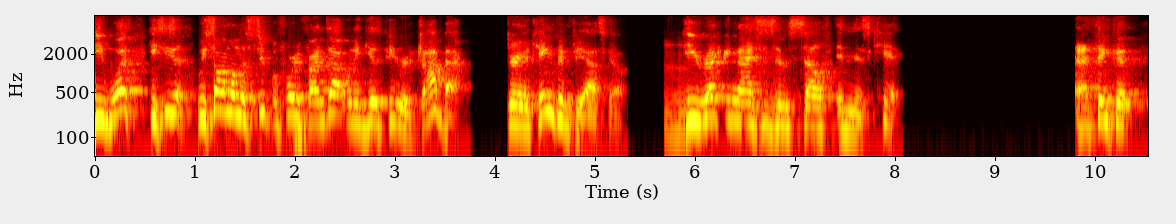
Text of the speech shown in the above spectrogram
He was. He sees it. We saw him on the suit before he finds out when he gives Peter his job back during the Kingpin fiasco. Mhm. He recognizes himself in this kid, and I think that,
